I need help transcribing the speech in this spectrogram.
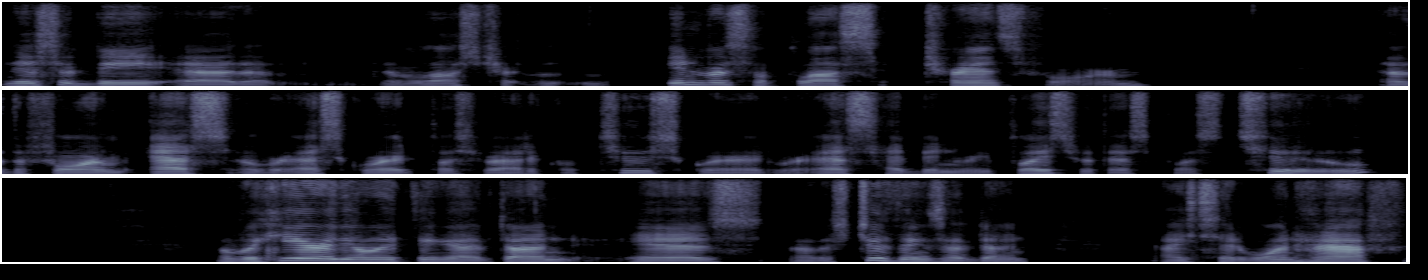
this would be uh, the the Laplace inverse Laplace transform of the form s over s squared plus radical 2 squared, where s had been replaced with s plus 2. Over here, the only thing I've done is, well, there's two things I've done. I said 1 half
